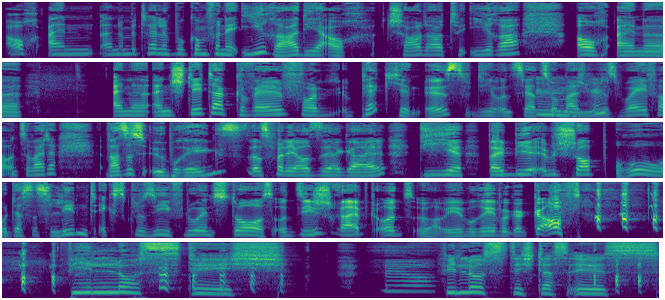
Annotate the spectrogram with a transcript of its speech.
auch ein, eine Mitteilung bekommen von der Ira, die ja auch, Shoutout to Ira, auch eine, eine, ein steter Quell von Päckchen ist, die uns ja zum Beispiel das Wafer und so weiter. Was ist übrigens, das fand ich auch sehr geil, die hier bei mir im Shop, oh, das ist Lind exklusiv, nur in Stores. Und sie schreibt uns, oh, habe ich im Rewe gekauft. Wie lustig. Wie lustig das ist.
